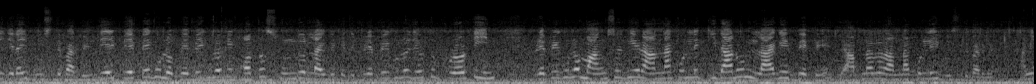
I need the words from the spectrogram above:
নিজেরাই বুঝতে পারবেন যে এই পেঁপেগুলো, পেঁপেগুলোকে কত সুন্দর লাগবে খেতে। পেঁপেগুলো যেহেতু প্রোটিন পেঁপেগুলো মাংস দিয়ে রান্না করলে কী দারুণ লাগে পেঁপে, আপনারা রান্না করলেই বুঝতে পারবেন। আমি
